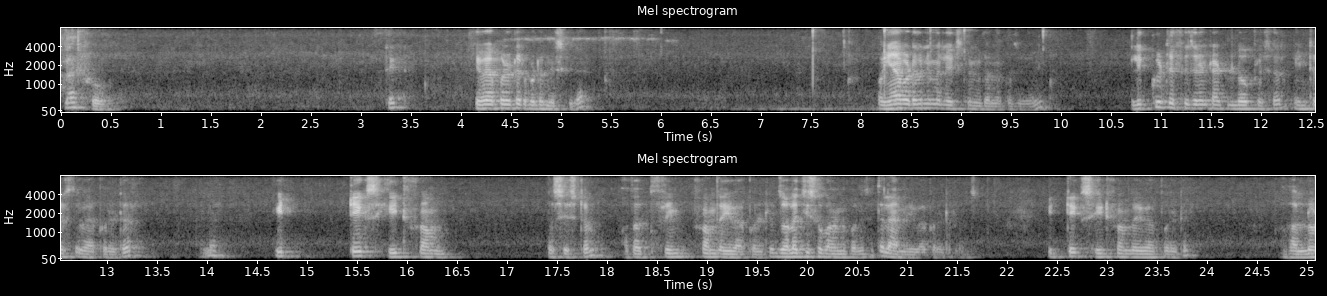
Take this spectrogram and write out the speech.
प्लस फोर ठिक इभ्यापोरेटरबाट निस्किँदा अब यहाँबाट पनि मैले एक्सप्लेन गर्न खोजेँ भने liquid refrigerant at low pressure enters the evaporator होइन? It takes heat from the system अथवा फ्री फ्रम द इभ्यापोरेटर जसलाई चिसो बनाउनु पर्ने छ त्यसलाई हामी इभ्यापोरेटर भन्छ। It takes heat from the evaporator अथवा लो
